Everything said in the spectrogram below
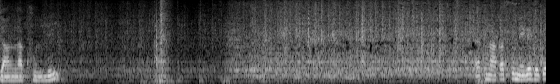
জানলা খুললেই এখন আকাশ তো মেঘে ঢেকে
